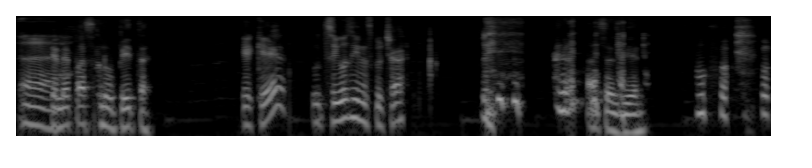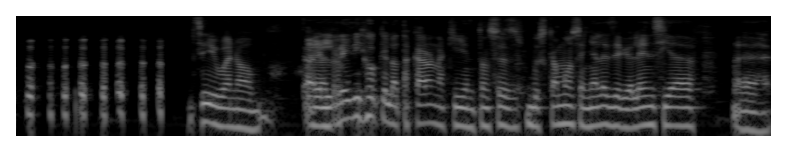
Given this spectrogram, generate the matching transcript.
¿Qué le pasa a Lupita? ¿Qué qué? Sigo sin escuchar. Haces bien. Sí, bueno, el rey dijo que lo atacaron aquí, entonces buscamos señales de violencia, eh,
